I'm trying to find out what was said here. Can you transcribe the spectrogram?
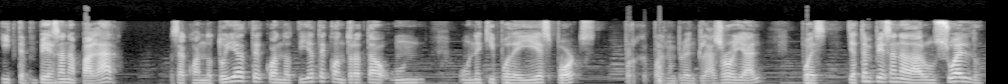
y te empiezan a pagar. O sea, cuando tú ya te, cuando a ti ya te contrata un, un equipo de eSports, por, ejemplo en Clash Royale, pues ya te empiezan a dar un sueldo.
